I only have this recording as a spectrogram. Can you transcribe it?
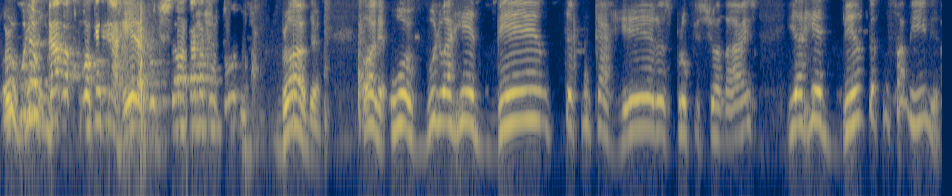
O orgulho, orgulho acaba com qualquer carreira, profissão, acaba com tudo. Brother, olha, o orgulho arrebenta com carreiras profissionais e arrebenta com famílias.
